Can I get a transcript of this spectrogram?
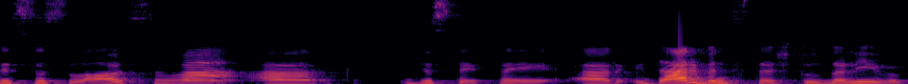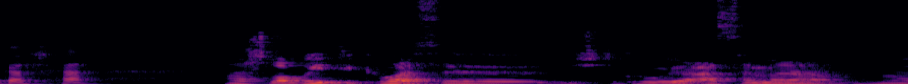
Visi sulauksime. Vis tai, tai ar įdarbinsite šitų dalyvių kažką? Aš labai tikiuosi, iš tikrųjų esame nu,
